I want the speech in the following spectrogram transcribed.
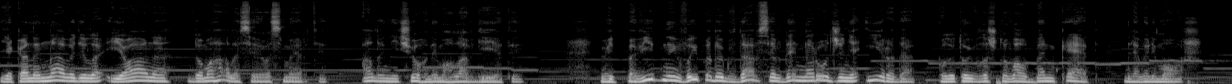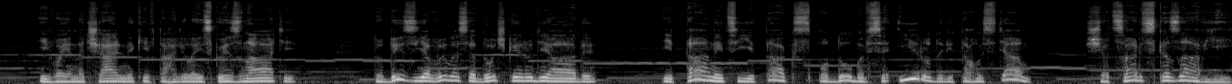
яка ненавиділа Іоанна, домагалася його смерті, але нічого не могла вдіяти. Відповідний випадок вдався в день народження Ірода, коли той влаштував бенкет для вельмож і воєначальників та галілейської знаті. Туди з'явилася дочка Іродіади, і танець її так сподобався Іродові та гостям, що цар сказав їй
